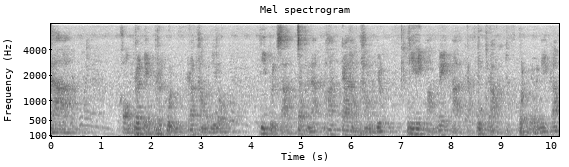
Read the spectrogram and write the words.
นา ของพระเดชพระคุณพระธรรมนิโรธที่ปรึกษาเจ้าคณะภาคเก้าธรรมยุทธที่ให้ความเมตตากับพวกเราทุกคนในวันนี้ครับ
